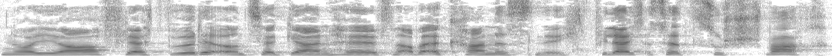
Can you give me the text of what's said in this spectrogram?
na ja, vielleicht würde er uns ja gern helfen, aber er kann es nicht. Vielleicht ist er zu schwach.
